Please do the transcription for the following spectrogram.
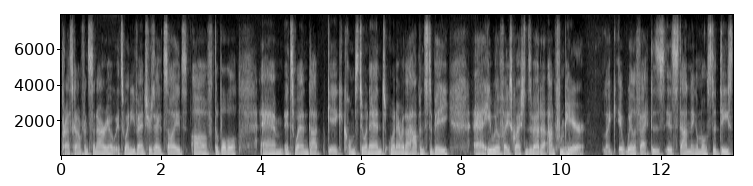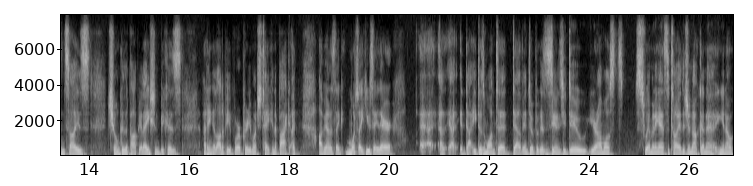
press conference scenario. It's when he ventures outside of the bubble, um, it's when that gig comes to an end, whenever that happens to be, uh, he will face questions about it. And from here, like it will affect his, his standing amongst a decent size chunk of the population because I think a lot of people were pretty much taken aback. I, I'll be honest, like much like you say there, uh, uh, that he doesn't want to delve into it because as soon as you do, you're almost swimming against the tide that you're not going to, you know,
